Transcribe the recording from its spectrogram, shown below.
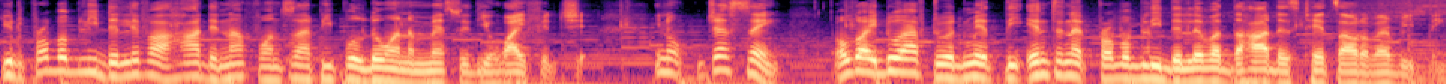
you'd probably deliver hard enough one so that people don't want to mess with your wife and shit. You know, just saying. Although I do have to admit, the internet probably delivered the hardest hits out of everything.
